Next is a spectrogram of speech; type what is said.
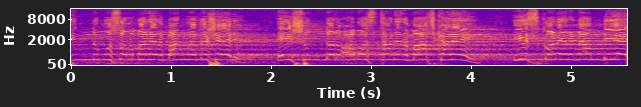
হিন্দু মুসলমানের বাংলাদেশের এই সুন্দর অবস্থানের মাঝখানে ইস্কনের নাম দিয়ে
